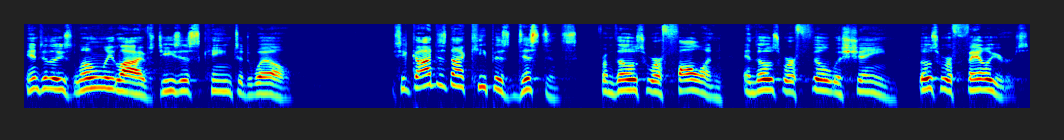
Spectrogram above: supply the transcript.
Into these lonely lives, Jesus came to dwell. You see, God does not keep his distance from those who are fallen and those who are filled with shame, those who are failures.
